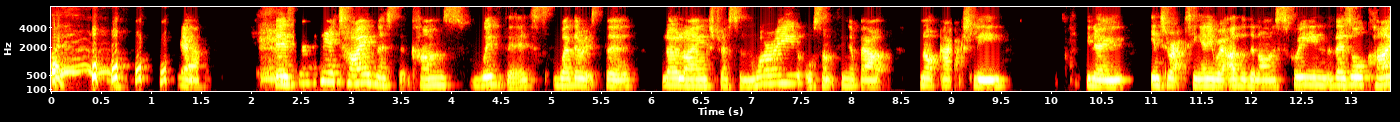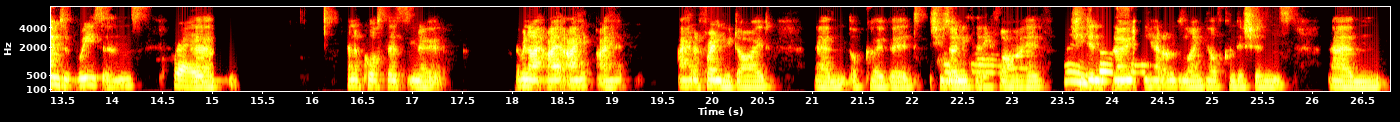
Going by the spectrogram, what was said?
yeah there's definitely a tiredness that comes with this, whether it's the low lying stress and worry or something about not actually, you know, interacting anywhere other than on a screen. There's all kinds of reasons. Right. Um, and of course, there's, you know, I mean, I I I, I had a friend who died um, of COVID. She's only 35. She didn't know she had underlying health conditions. Um,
